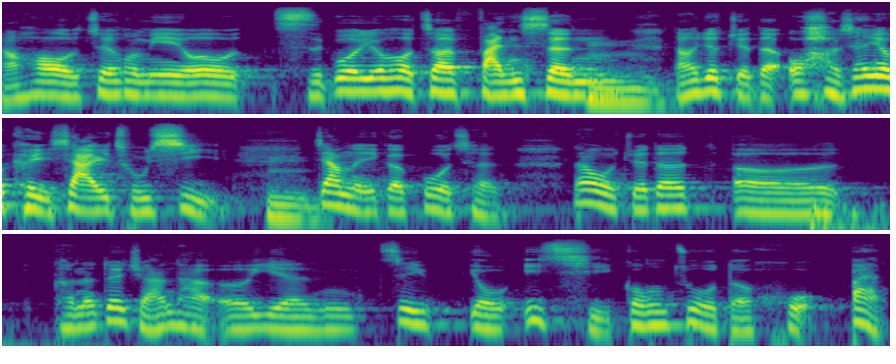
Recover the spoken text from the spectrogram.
然后最后面又死过又后再翻身，嗯、然后就觉得我好像又可以下一出戏，嗯、这样的一个过程。那我觉得呃，可能对九安塔而言，这有一起工作的伙伴。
